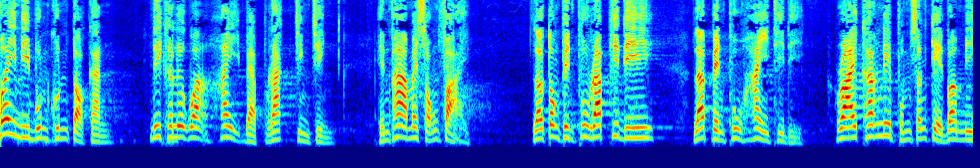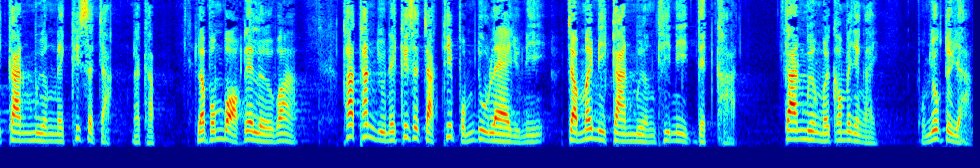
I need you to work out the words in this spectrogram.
ไม่มีบุญคุณต่อกัน นี่เขาเรียกว่าให้แบบรักจริง ๆ เห็นภาพไหมสองฝ่าย เราต้องเป็นผู้รับที่ดีและเป็นผู้ให้ที่ดีหลายครั้งนี่ผมสังเกตว่ามีการเมืองในคริสตจักรนะครับ แล้วผมบอกได้เลยว่า ถ้าท่านอยู่ในคริสตจักรที่ผมดูแลอยู่นี้ จะไม่มีการเมืองที่นี่เด็ดขาด การเมืองหมายความว่ายังไง ผมยกตัวอย่าง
